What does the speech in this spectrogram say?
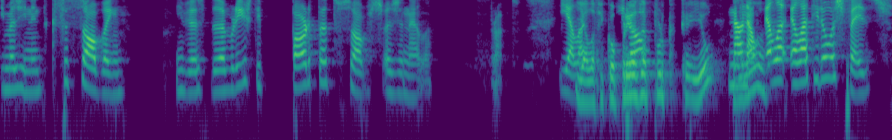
Imaginem, de que se sobem. Em vez de abrir, tipo, porta, tu sobes a janela. Pronto. E ela, E ela ficou atirou- presa porque caiu? Não, não, ela, ela atirou as fezes.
